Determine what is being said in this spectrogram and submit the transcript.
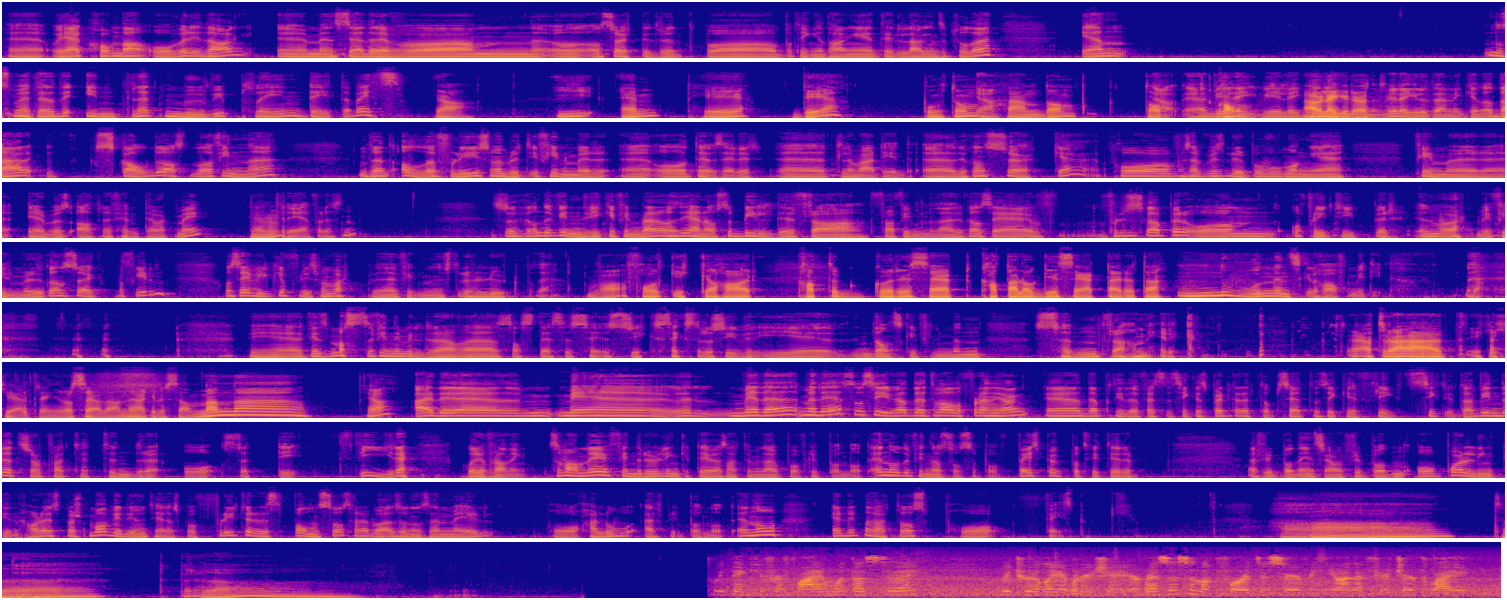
Eh, og jeg kom da over i dag, eh, mens jeg drev og, mm, og, og søkte litt rundt på, på ting og tang til dagens episode, en noe som heter The Internet Movie Plane Database. Ja. IMPD. Punktum. Ja. Fandom. Dot Ja, vi, legger, vi, legger, Ja, vi legger den- ut. Vi legger ut den linken. Og der skal du altså da finne omtrent alle fly som er brukt i filmer eh, og TV-serier eh, til enhver tid. Eh, du kan søke på eksempel hvis du lurer på hvor mange filmer Airbus A350 har vært med i. Det er tre, forresten. Så kan du finne hvilke filmer det er, og gjerne også bilder fra, fra filmene. Du kan se flyselskaper og, og flytyper som har vært med i filmer. Du kan søke på film og se hvilke fly som har vært med i den filmen, hvis du lurte på det. Hva folk ikke har kategorisert, katalogisert der ute. Noen mennesker har for mye tid. Ja. det finnes masse fine bilder av eh, SAS DC-6 og 7 i den danske filmen 'Sønnen fra Amerika'. Jeg tror jeg ikke helt trenger å se den, jeg, Kristian. Men uh, ja. Nei, det, med, med, det, med det så sier vi at dette var alt for denne gang. Eh, Det er på tide å feste sikkerhetsbeltet, rette opp setet og sikre sikt ut av vinduet ettersom flight 174 går i forhandling. Som vanlig finner du linker til vi har snakket om i dag på flippodden.no. Du finner oss også på Facebook, på Twitter, er Flypodden, Instagram, og på LinkedIn. Har du et spørsmål, vil du invitere oss på flytur eller sponse oss, så er det bare å sende oss en mail på hallo.no, eller kontakte oss på Facebook. Ha det bra. We thank you for flying with us today. We truly appreciate your business and look forward to serving you on a future flight.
